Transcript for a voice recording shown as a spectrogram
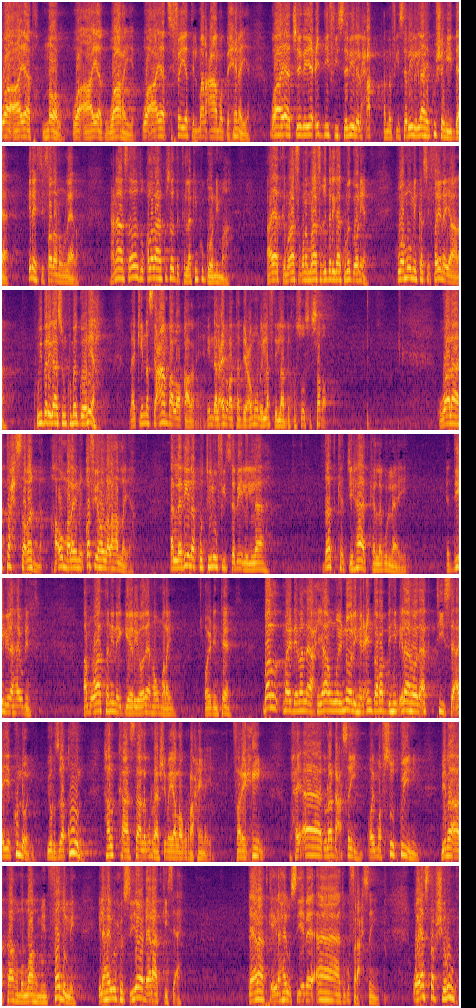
waa aayaad nool waa aayaad waaraya waa aayaad sife iyo tilmaan caamo bixinaya waa aayaad sheegaya ciddii fii sabiili alxaq ama fii sabiili illaahi ku shahiidaa inay sifadan uun leedahay macnaha sababtu qoladaha ku soo degtay laakiin ku gooni maaha. Aayaadka munaafiquna munaafiqii berigaa kuma gooni kuwa muuminka sifaynayaana kuwii berigaasun kuma gooni ah laakiin naska caan baa loo qaadanaya. Ina alcibrata bicumuumi lafdi la bikhusuusi sabab. Walaa taxsabanna ha u malaynin qof yahow lala hadlaya. Aladiina qutiluu fii sabiili illaah dadka jihaadka lagu laayay ee diin ilaahay u dhintay. Amwaatan inay geeriyoodeen ha u malayn oy dhinteen bal may dhiman axyaaun way nool yihiin cinda rabbihim ilaahooda agtiisa ayay ku nool yihiin. Yursaquun halkaasaa lagu raashimaya loogu raaxaynaya. Farixiin waxay aada ula dhacsan yihiin ooy mafsuud ku yihiin. Bimaa aataahum allahu min fadlih ilaahay wuxuu siiyey oo dheeraadkiisa ah. Dheeraadka ilaahay uu siiyey bay aada ugu faraxsan yihiin. Wayastabshiruun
